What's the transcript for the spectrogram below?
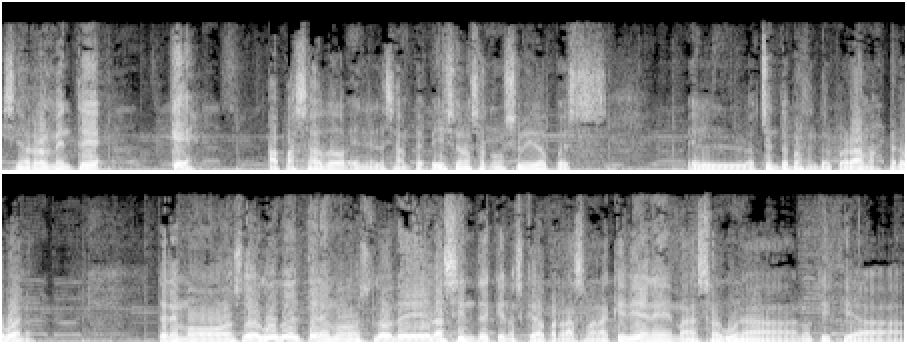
sino realmente qué ha pasado en el San Pepe. Y eso nos ha consumido pues el 80% del programa. Pero bueno, tenemos lo de Google, tenemos lo de la SINDE que nos queda para la semana que viene, más alguna noticia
